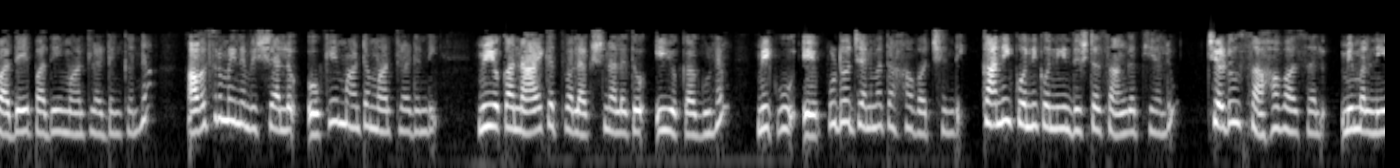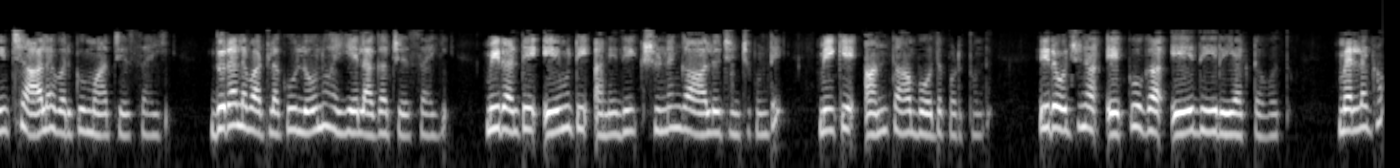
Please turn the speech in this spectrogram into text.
పదే పదే మాట్లాడడం కన్నా అవసరమైన విషయాల్లో ఒకే మాట మాట్లాడండి. మీ యొక్క నాయకత్వ లక్షణాలతో ఈ యొక్క గుణం మీకు ఎప్పుడో జన్మతః వచ్చింది. కానీ కొన్ని కొన్ని దుష్ట సాంగత్యాలు చెడు సహవాసాలు మిమ్మల్ని చాలా వరకు మార్చేశాయి. దురలవాట్లకు లోను అయ్యేలాగా చేశాయి. మీరంటే ఏమిటి అనేది క్షుణ్ణంగా ఆలోచించుకుంటే మీకే అంతా బోధపడుతుంది. ఈ రోజున ఎక్కువగా ఏది రియాక్ట్ అవ్వద్దు. మెల్లగా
